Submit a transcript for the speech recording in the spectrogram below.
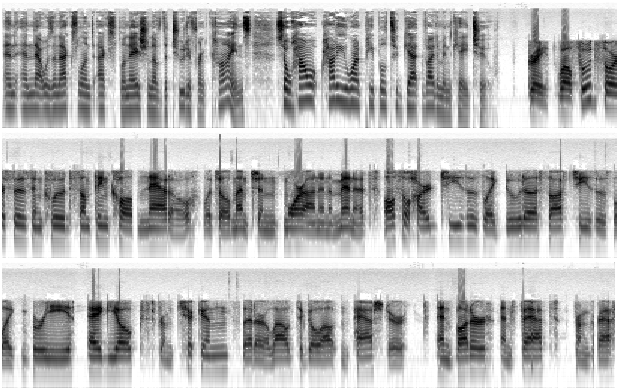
and and that was an excellent explanation of the two different kinds. So how how do you want people to get vitamin K2? Great. Well, food sources include something called natto, which I'll mention more on in a minute. Also, hard cheeses like Gouda, soft cheeses like Brie, egg yolks from chickens that are allowed to go out and pasture, and butter and fat from grass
